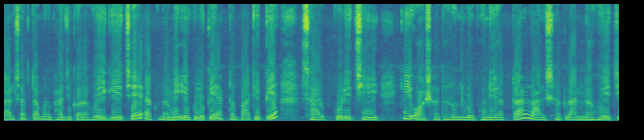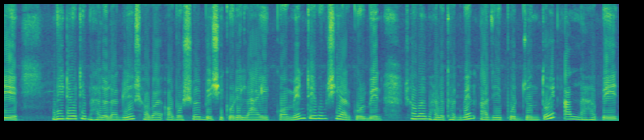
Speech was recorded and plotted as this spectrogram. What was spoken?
লাল শাকটা আমার ভাজি করা হয়ে গিয়েছে। এখন আমি এগুলোকে একটা বাটিতে সার্ভ করেছি। কি অসাধারণ লোভনীয় একটা লাল শাক রান্না হয়েছে। ভিডিওটি ভালো লাগলে সবাই অবশ্যই বেশি করে লাইক, কমেন্ট এবং শেয়ার করবেন। সবাই ভালো থাকবেন। আজ এই পর্যন্তই। আল্লাহ হাফেজ।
